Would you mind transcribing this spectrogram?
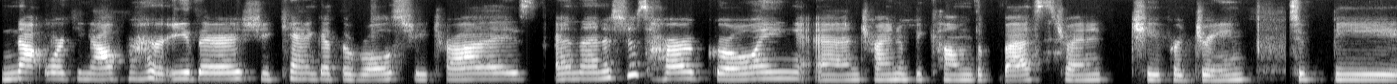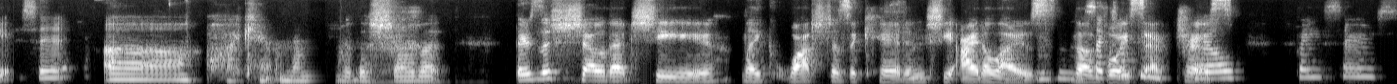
not working out for her either. She can't get the roles she tries. And then it's just her growing and trying to become the best, trying to achieve her dream to be, is it, uh, Oh, I can't remember the show but there's this show that she like watched as a kid and she idolized mhm, the like voice actress. Trailblazers?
